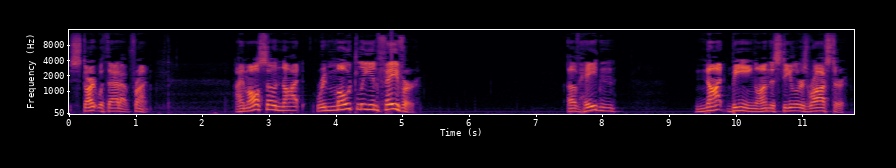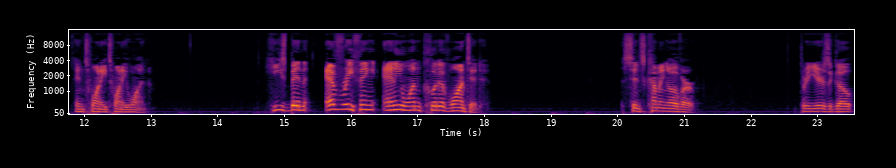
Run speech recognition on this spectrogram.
start with that up front. I'm also not remotely in favor of Haden not being on the Steelers roster in 2021. He's been everything anyone could have wanted since coming over three years ago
